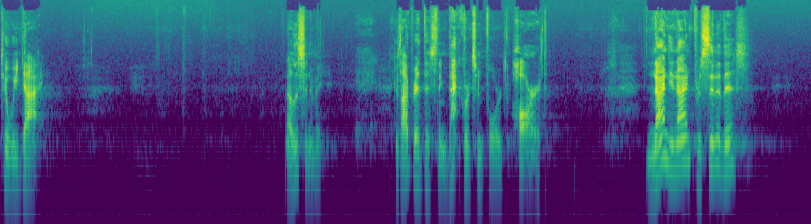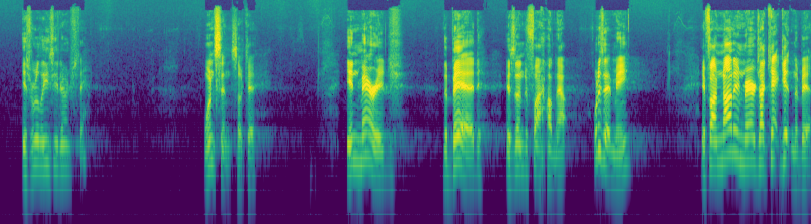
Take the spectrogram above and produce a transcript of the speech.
till we die. Now, listen to me, because I've read this thing backwards and forwards hard. 99% of this is really easy to understand. One sentence, okay? In marriage, the bed is undefiled. Now, what does that mean? If I'm not in marriage, I can't get in the bed.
